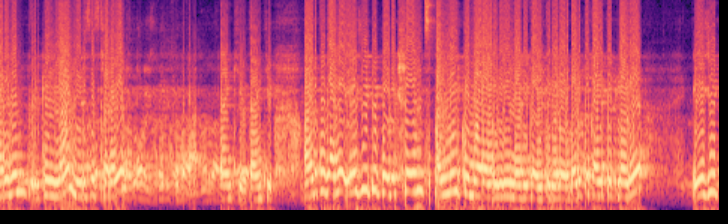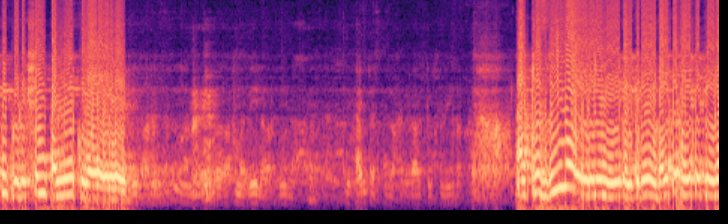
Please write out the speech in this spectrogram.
அரவிந்த் இருக்கீங்களா? Lyricist Aravind? Thank you thank you அடுத்ததாக ஏஜிபி ப்ரொடக்ஷன்ஸ் பன்னீர் குமார் அவர்களையும் நேடி கழிக்கிறேன் ஒரு பலத்த கைத்தட்டலோட ஏஜிபி ப்ரொடக்ஷன் பன்னீர் குமார் அவர்கள். ஆக்ட்ரஸ் ரீனா அவர்களையும் நேடி கழிக்கிறேன் ஒரு பலத்த கைத்தட்டலோட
